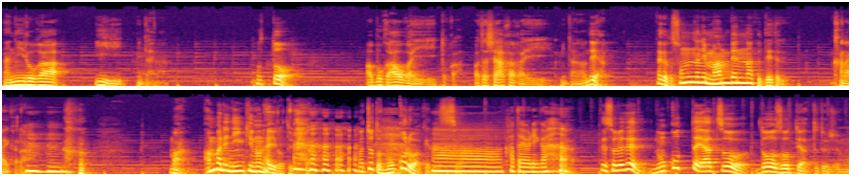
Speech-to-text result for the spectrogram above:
何色がいい？みたいな。そうするとあ僕青がいいとか私赤がいいみたいなのでやるだけどそんなにまんべんなく出てかないから、うんうん。まああんまり人気のない色というか まあちょっと残るわけですよ。ああ偏りが。はい、でそれで残ったやつをどうぞってやってるとしても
